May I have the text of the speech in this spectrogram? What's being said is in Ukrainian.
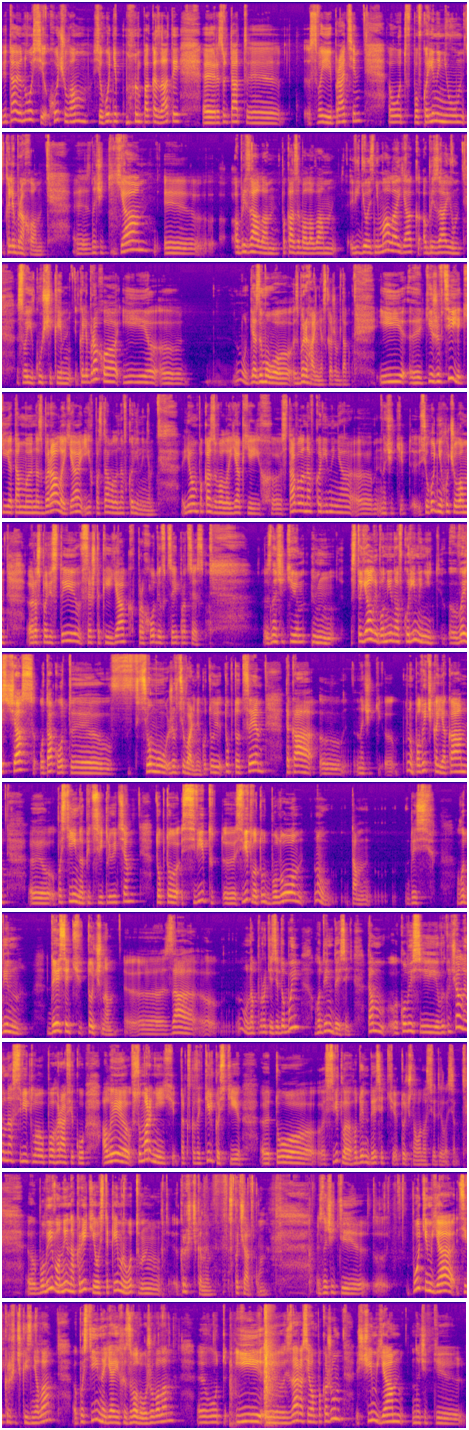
Вітаю, ось хочу вам сьогодні показати е, результат е, своєї праці от, по вкоріненню калібрахо. Е, Значить, я обрізала, показувала вам, відео знімала, як обрізаю свої кущики калібрахо і ну, для зимового зберігання, скажімо так. І е, ті живці, які я там е, назбирала, я їх поставила на вкорінення. Я вам показувала, як я їх е, ставила на вкорінення. Значить, сьогодні хочу вам розповісти все ж таки, як проходив цей процес. Значить, стояли вони на вкоріненні весь час, отак, от в цьому живцювальнику. Тобто, це така значить, ну, поличка, яка постійно підсвітлюється. Тобто світ, е, світло тут було ну, там, десь годин 10 точно е, за, е, ну, на протязі доби годин 10. Там е, колись і виключали у нас світло по графіку, але в сумарній, так сказати, кількості е, то світла годин 10 точно воно світилося. Були вони накриті ось такими от кришечками спочатку. Значить, е, потім я ці кришечки зняла, постійно я їх зволожувала. Е, От, і е, зараз я вам покажу, з чим я, значить,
